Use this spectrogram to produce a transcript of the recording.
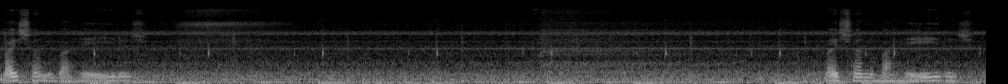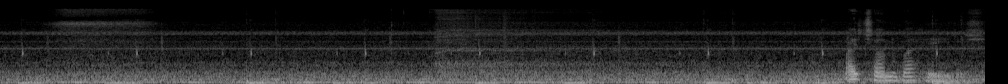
Baixando barreiras. Baixando barreiras. Baixando barreiras.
